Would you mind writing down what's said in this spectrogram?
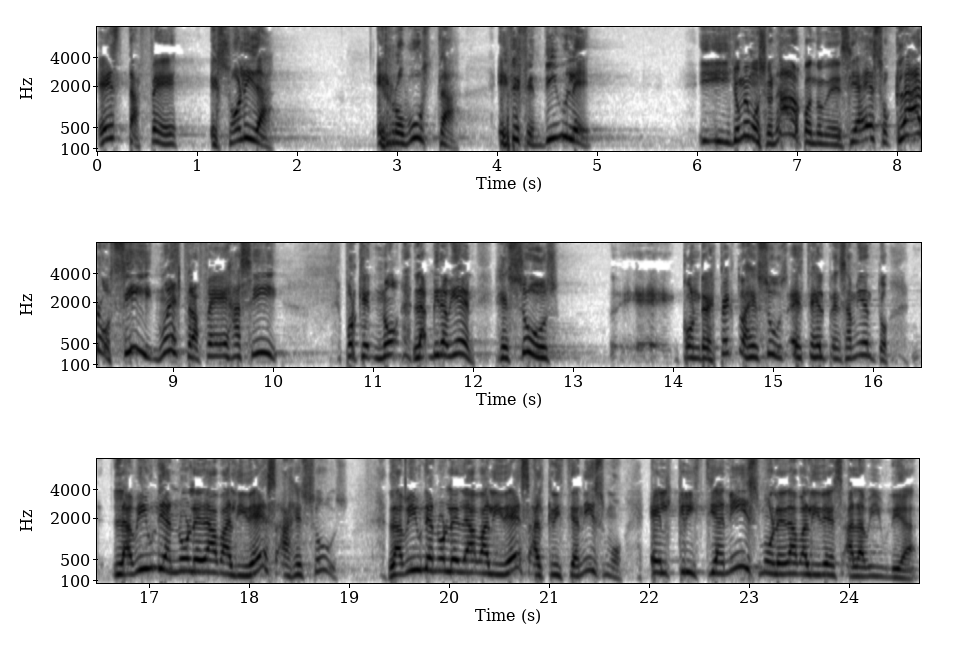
esta fe es sólida, es robusta, es defendible. Y, yo me emocionaba cuando me decía eso. Claro, sí, nuestra fe es así. Porque no, mira bien, Jesús, eh, con respecto a Jesús, este es el pensamiento. La Biblia no le da validez a Jesús. La Biblia no le da validez al cristianismo. El cristianismo le da validez a la Biblia.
